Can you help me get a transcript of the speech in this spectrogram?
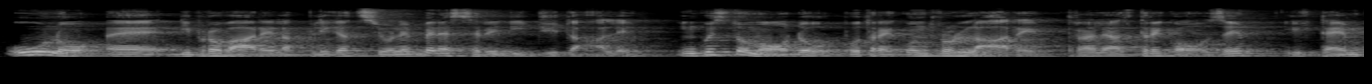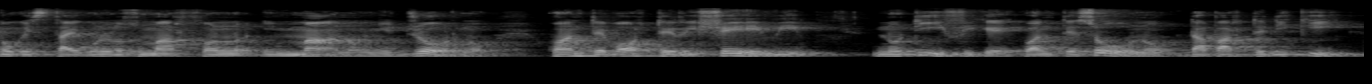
Uno è di provare l'applicazione Benessere Digitale. In questo modo potrai controllare, tra le altre cose, il tempo che stai con lo smartphone in mano ogni giorno, quante volte ricevi notifiche, quante sono, da parte di chi,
